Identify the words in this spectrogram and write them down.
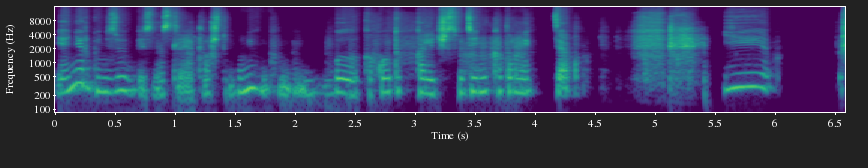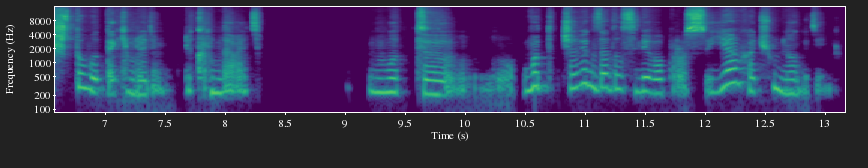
и они организуют бизнес для этого, чтобы у них было какое-то количество денег, которые они хотят. И что вот таким людям рекомендовать? Вот, э, вот человек задал себе вопрос, я хочу много денег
